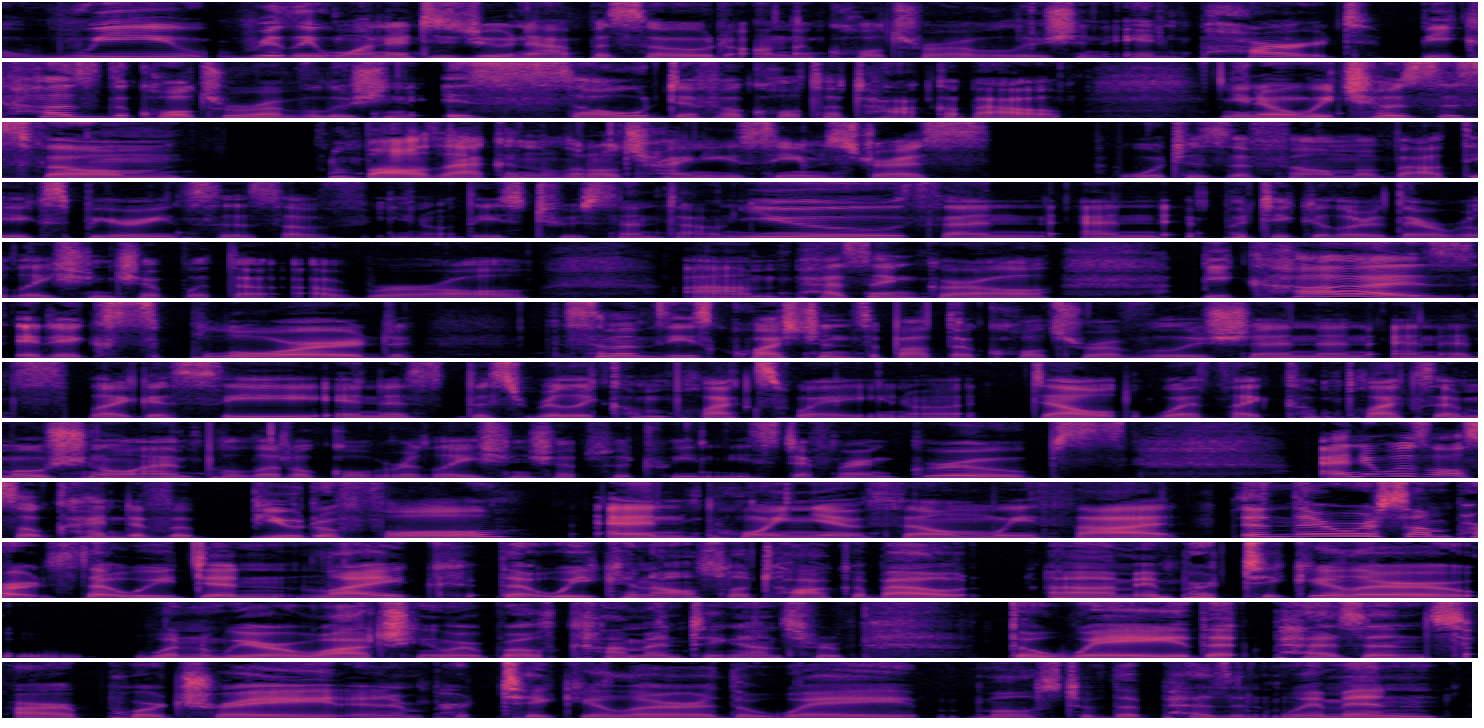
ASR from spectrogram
we really wanted to do an episode on the Cultural Revolution in part because the Cultural Revolution is so difficult to talk about. You know, we chose this film, Balzac and the Little Chinese Seamstress, which is a film about the experiences of you know these two sent down youth and and in particular their relationship with a, a rural um, peasant girl because it explored some of these questions about the cultural revolution and, and its legacy in this, this really complex way. You know, it dealt with like complex emotional and political relationships between these different groups. And it was also kind of a beautiful and poignant film, we thought. And there were some parts that we didn't like that we can also talk about. Um, in particular, when we were watching, we were both commenting on sort of the way that peasants are portrayed, and in particular, the way most of the peasant women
